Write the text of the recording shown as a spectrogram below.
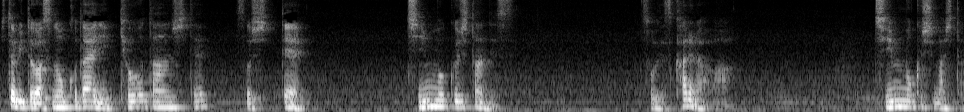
人々はその答えに驚嘆してそして沈黙したんです。そうです。彼らは沈黙しました。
